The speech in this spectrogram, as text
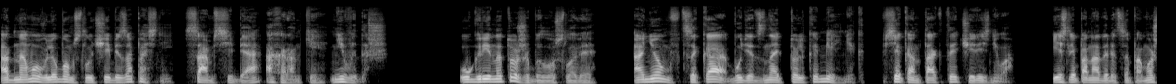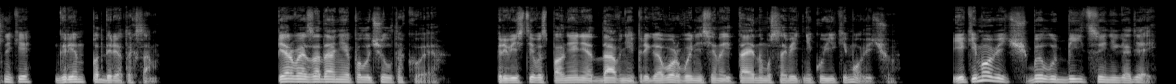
Одному в любом случае безопасней. Сам себя охранке не выдашь. У Грина тоже было условие. О нем в ЦК будет знать только мельник. Все контакты через него. Если понадобятся помощники, Грин подберет их сам. Первое задание получил такое. Привести в исполнение давний приговор, вынесенный тайному советнику Якимовичу. Якимович был убийцей-негодяй.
